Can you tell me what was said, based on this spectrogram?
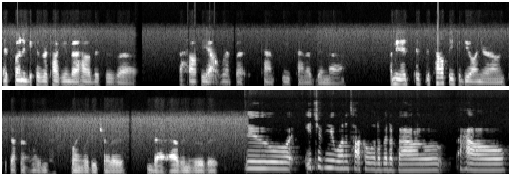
it's funny because we're talking about how this is a, a healthy outlet but kind we've kind of been uh i mean it's, it's it's healthy to do on your own to definitely miss playing with each other that avenue of it Do each of you want to talk a little bit about how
